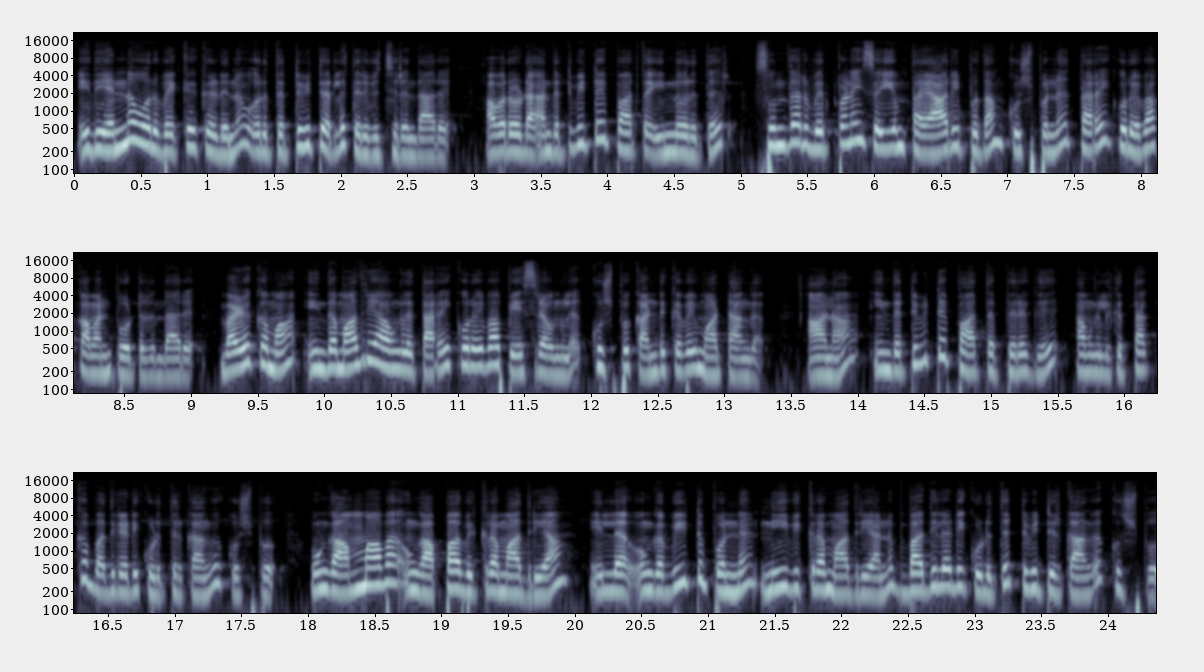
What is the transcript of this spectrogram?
இது என்ன ஒரு வெக்கக்கெடுன்னு ஒருத்தர் ட்விட்டர்ல தெரிவிச்சிருந்தாரு. அவரோட அந்த ட்விட்டை பார்த்த இன்னொருத்தர் சுந்தர் விற்பனை செய்யும் தயாரிப்பு தான் குஷ்புன்னு தரைக்குறைவா கமெண்ட் போட்டிருந்தாரு. வழக்கமா இந்த மாதிரி அவங்கள தரைக்குறைவா பேசுறவங்கள குஷ்பு கண்டுக்கவே மாட்டாங்க. ஆனா இந்த ட்விட்டை பார்த்த பிறகு அவங்களுக்கு தக்க பதிலடி கொடுத்திருக்காங்க குஷ்பு. உங்க அம்மாவை உங்க அப்பா விக்கிற மாதிரியா? இல்ல உங்க வீட்டு பொண்ணு நீ விக்கிற மாதிரியான்னு பதிலடி கொடுத்து ட்விட்டிருக்காங்க குஷ்பு.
